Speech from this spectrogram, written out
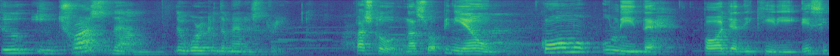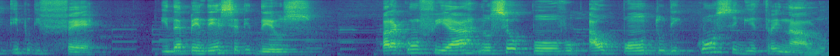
to entrust them the work of the ministry. Pastor, na sua opinião, como o líder pode adquirir esse tipo de fé e dependência de Deus para confiar no seu povo ao ponto de conseguir treiná-lo?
